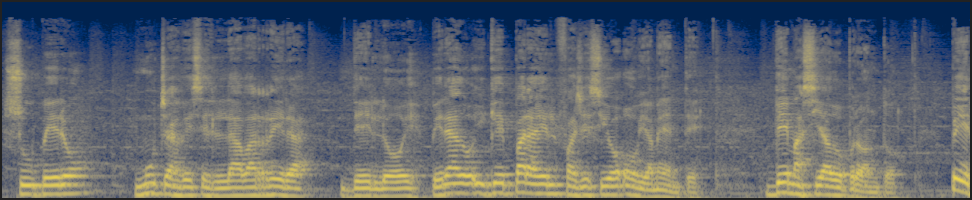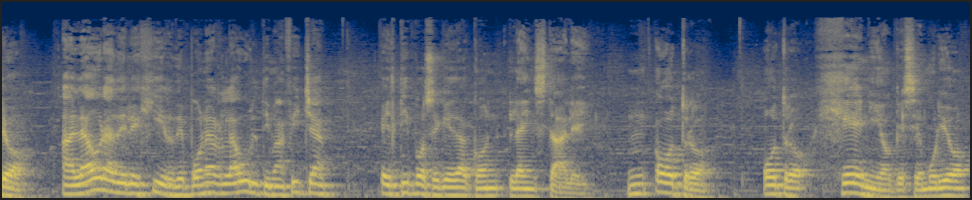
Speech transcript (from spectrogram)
superó muchas veces la barrera de lo esperado y que para él falleció obviamente demasiado pronto. Pero a la hora de elegir, de poner la última ficha, el tipo se queda con la Installey. Mm, otro, otro genio que se murió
